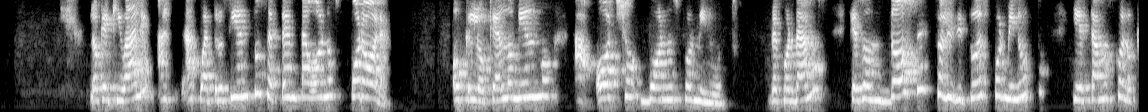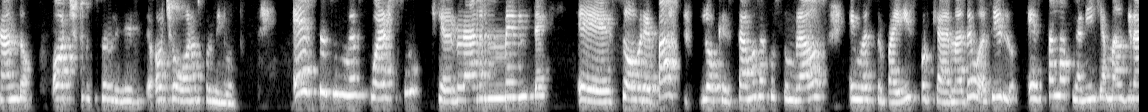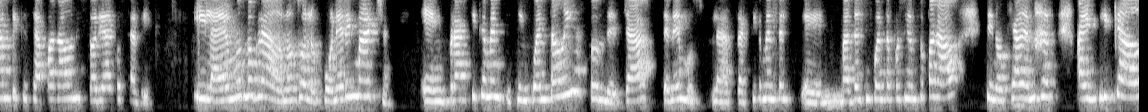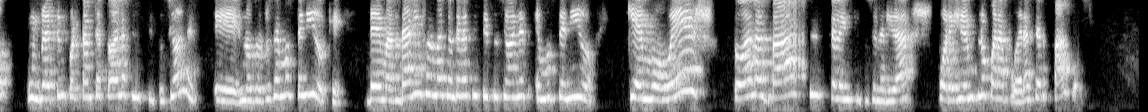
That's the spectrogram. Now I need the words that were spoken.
lo que equivale a, 470 bonos por hora, o que lo que es lo mismo a 8 bonos por minuto. Recordamos que son 12 solicitudes por minuto y estamos colocando 8, 8 bonos por minuto. Este es un esfuerzo que realmente eh, sobrepasa lo que estamos acostumbrados en nuestro país, porque además debo decirlo, esta es la planilla más grande que se ha pagado en la historia de Costa Rica. Y la hemos logrado no solo poner en marcha en prácticamente 50 días, donde ya tenemos prácticamente eh, más del 50% pagado, sino que además ha implicado un reto importante a todas las instituciones. Eh, nosotros hemos tenido que demandar información de las instituciones, hemos tenido que mover todas las bases de la institucionalidad, por ejemplo, para poder hacer pagos.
